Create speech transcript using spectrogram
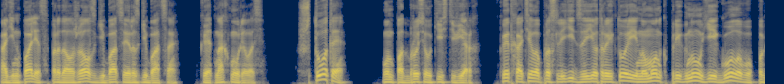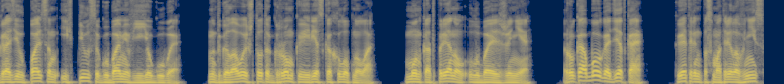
Один палец продолжал сгибаться и разгибаться. Кэт нахмурилась. «Что ты?» Он подбросил кисть вверх. Кэт хотела проследить за ее траекторией, но Монг пригнул ей голову, погрозил пальцем и впился губами в ее губы. Над головой что-то громко и резко хлопнуло. Монк отпрянул, улыбаясь жене. «Рука Бога, детка!» Кэтрин посмотрела вниз,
